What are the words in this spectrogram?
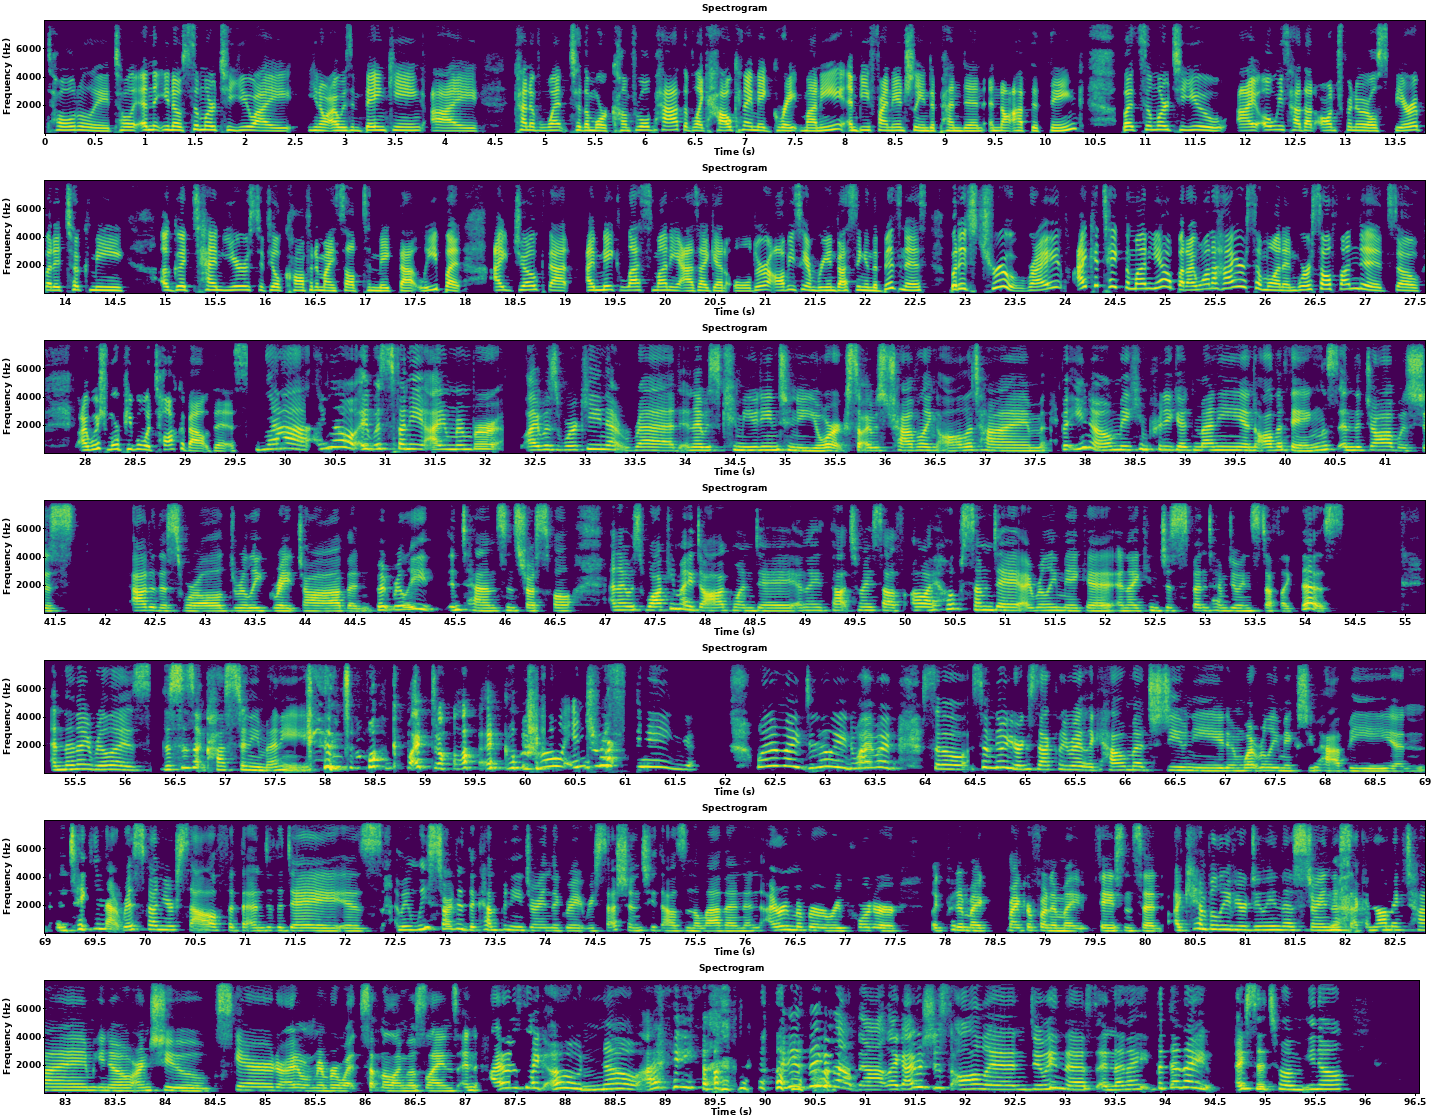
Totally, totally. And, you know, similar to you, I, you know, I was in banking. I kind of went to the more comfortable path of like, how can I make great money and be financially independent and not have to think? But similar to you, I always had that entrepreneurial spirit, but it took me a good 10 years to feel confident myself to make that leap. But I joke that I make less money as I get older. Obviously, I'm reinvesting in the business, but it's true, right? I could take the money out, but I want to hire someone and we're self funded. So I wish more people would talk about this. Yeah, I know. It was funny. I remember I was working at Red and I was commuting to New York. So I was traveling all the time, but you know, making pretty good money and all the things. And the job was just out of this world, really great job and but really intense and stressful. And I was walking my dog one day and I thought to myself, "Oh, I hope someday I really make it and I can just spend time doing stuff like this." And then I realized this doesn't cost any money to walk my dog. How interesting what am I doing? Why am I so so no, you're exactly right. Like how much do you need and what really makes you happy and and taking that risk on yourself at the end of the day is I mean, we started the company during the Great Recession 2011 and I remember a reporter like put a mic- microphone in my face and said, I can't believe you're doing this during this economic time. You know, aren't you scared? Or I don't remember what, something along those lines. And I was like, oh no, I, I didn't think about that. Like I was just all in doing this. And then I, but then I, I said to him, you know,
